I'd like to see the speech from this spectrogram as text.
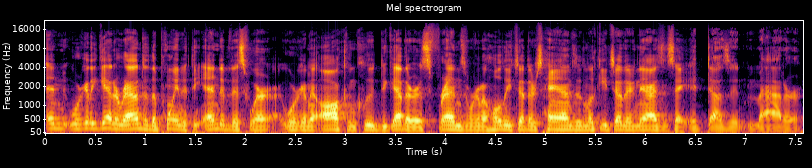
and we're gonna get around to the point at the end of this where we're gonna all conclude together as friends. We're gonna hold each other's hands and look each other in the eyes and say it doesn't matter.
